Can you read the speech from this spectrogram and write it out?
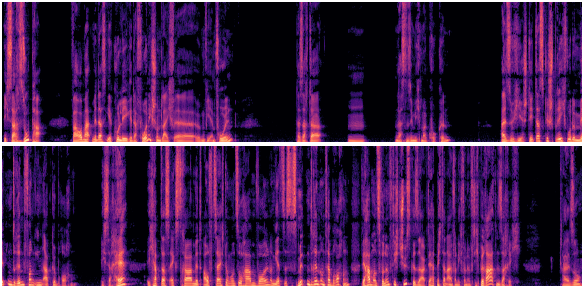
Ich sag super. Warum hat mir das Ihr Kollege davor nicht schon gleich äh, irgendwie empfohlen? Da sagt er, hm, lassen Sie mich mal gucken. Also hier steht, das Gespräch wurde mittendrin von Ihnen abgebrochen. Ich sag, hä? Ich habe das extra mit Aufzeichnung und so haben wollen und jetzt ist es mittendrin unterbrochen. Wir haben uns vernünftig Tschüss gesagt. Er hat mich dann einfach nicht vernünftig beraten, sag ich. Also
